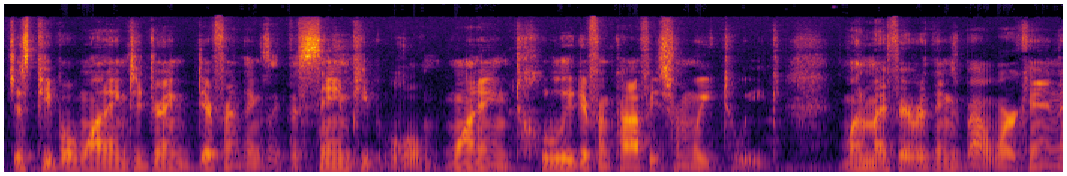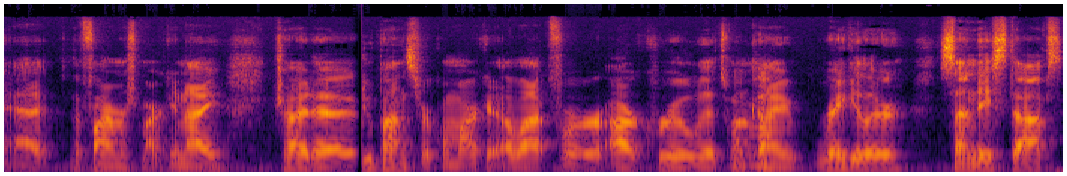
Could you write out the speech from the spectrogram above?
just people wanting to drink different things, like the same people wanting totally different coffees from week to week. One of my favorite things about working at the farmer's market, and I try to DuPont Circle Market a lot for our crew. That's one Okay. of my regular Sunday stops.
